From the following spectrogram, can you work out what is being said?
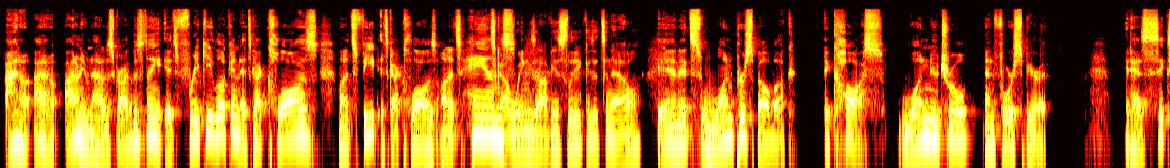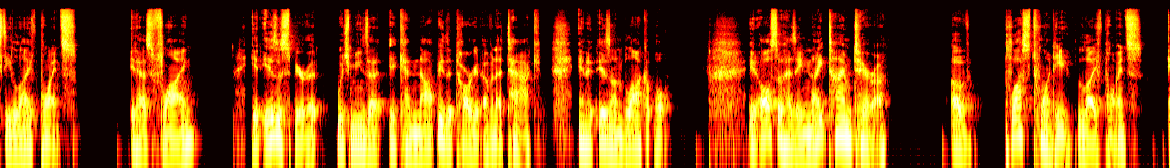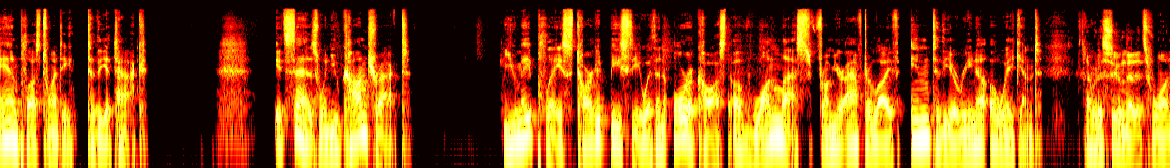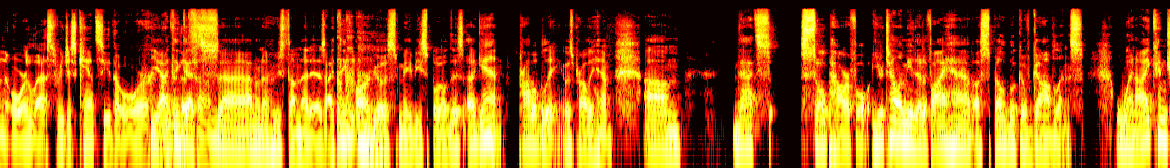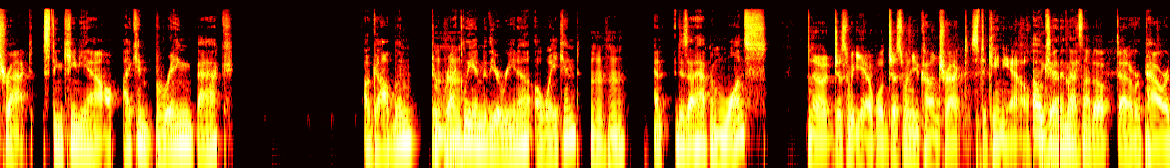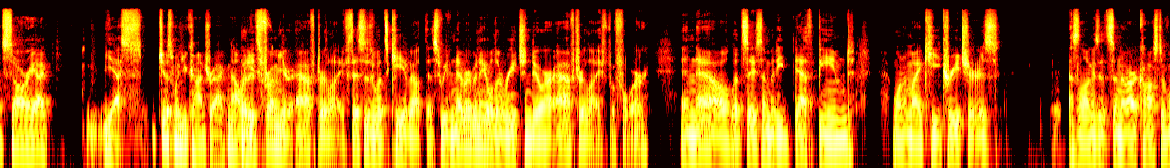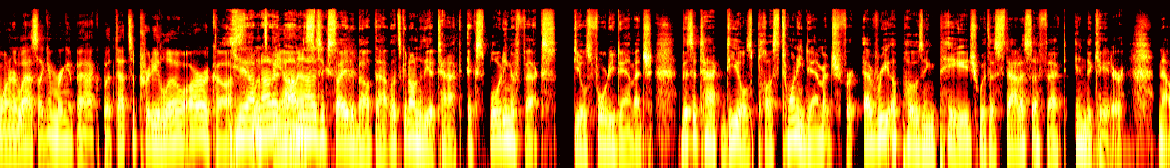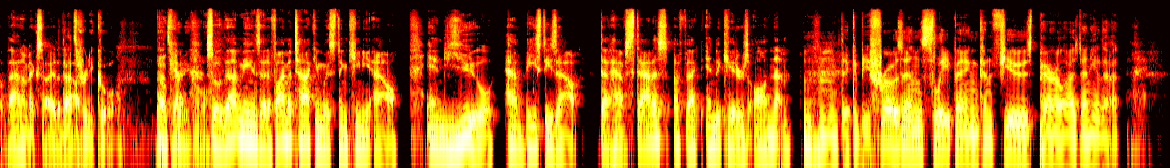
I don't, I don't, I don't even know how to describe this thing. It's freaky looking. It's got claws on its feet. It's got claws on its hands. It's got wings, obviously, because it's an owl. And it's one per spell book. It costs one neutral and four spirit. It has 60 life points. It has flying. It is a spirit, which means that it cannot be the target of an attack, and it is unblockable. It also has a nighttime terror of plus 20 life points and plus 20 to the attack. It says when you contract, you may place target beastie with an aura cost of one less from your afterlife into the arena awakened. I would assume that it's one or less. We just can't see the or. Yeah, I think that's. Uh, I don't know whose thumb that is. I think Argos maybe spoiled this again. Probably it was probably him. Um, that's so powerful. You're telling me that if I have a spell book of goblins, when I contract Stinkini Owl, I can bring back a goblin directly mm-hmm. into the arena awakened? Mm-hmm. And does that happen once? No, just yeah. Well, just when you contract Stinkini Owl. Okay, exactly. then that's not that overpowered. Sorry, I. Yes, just when you contract, not but when it's you... from your afterlife. This is what's key about this. We've never been able to reach into our afterlife before, and now let's say somebody death beamed one of my key creatures. As long as it's an R cost of one or less, I can bring it back. But that's a pretty low R cost. Yeah, I'm not. I'm not as excited about that. Let's get on to the attack. Exploiting effects deals 40 damage. This attack deals plus 20 damage for every opposing page with a status effect indicator. Now that I'm excited about. That's pretty cool. That's okay. pretty cool. So that means that if I'm attacking with Stinkini Owl and you have beasties out that have status effect indicators on them, mm-hmm. they could be frozen, sleeping, confused, paralyzed, any of that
